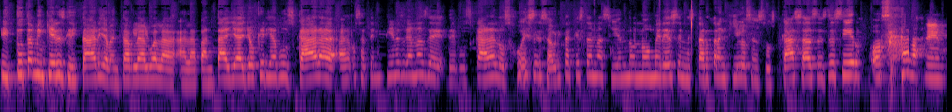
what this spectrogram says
y tú también quieres gritar y aventarle algo a la, a la pantalla. Yo quería buscar, a- a- o sea, ten- tienes ganas de, de buscar a los jueces, ahorita qué están haciendo, no merecen estar tranquilos en sus casas, es decir, o sea... sí,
